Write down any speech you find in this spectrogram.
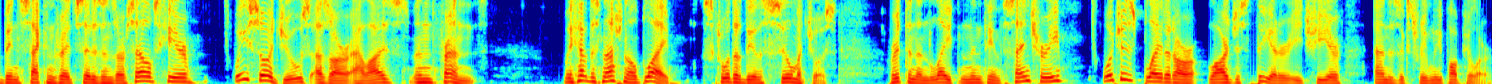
been second rate citizens ourselves here, we saw Jews as our allies and friends. We have this national play, Skroderdienas Silmačos, written in late 19th century, which is played at our largest theater each year and is extremely popular.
